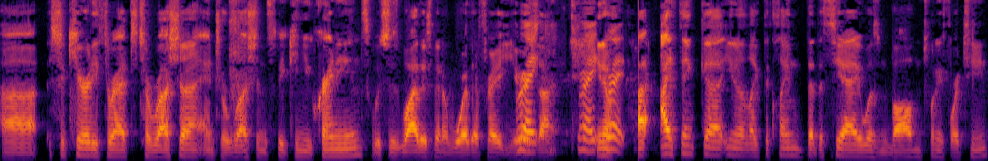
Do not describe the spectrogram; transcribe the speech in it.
uh, security threats to Russia and to Russian-speaking Ukrainians, which is why there's been a war there for eight years. Right, Um, right, you know, right. I, I think uh, you know, like the claim that the CIA was involved in 2014.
